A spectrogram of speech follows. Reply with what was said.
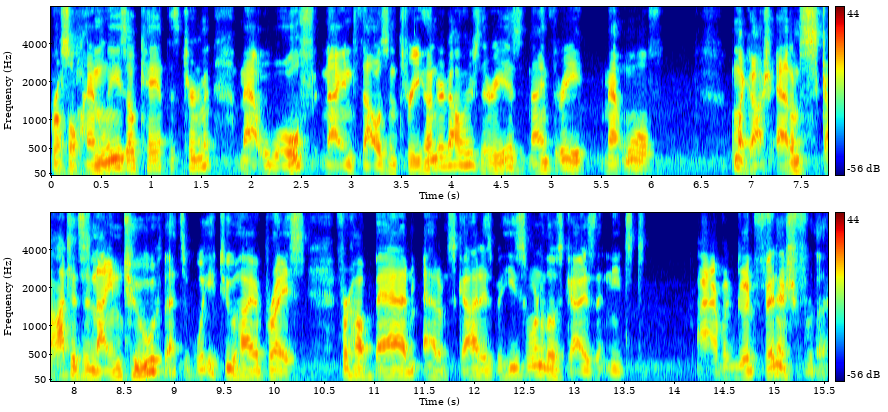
Russell Henley's okay at this tournament. Matt Wolff nine thousand three hundred dollars. There he is, nine three. Matt Wolff. oh my gosh, Adam Scott is a 9 2. That's way too high a price for how bad Adam Scott is. But he's one of those guys that needs to have a good finish for the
